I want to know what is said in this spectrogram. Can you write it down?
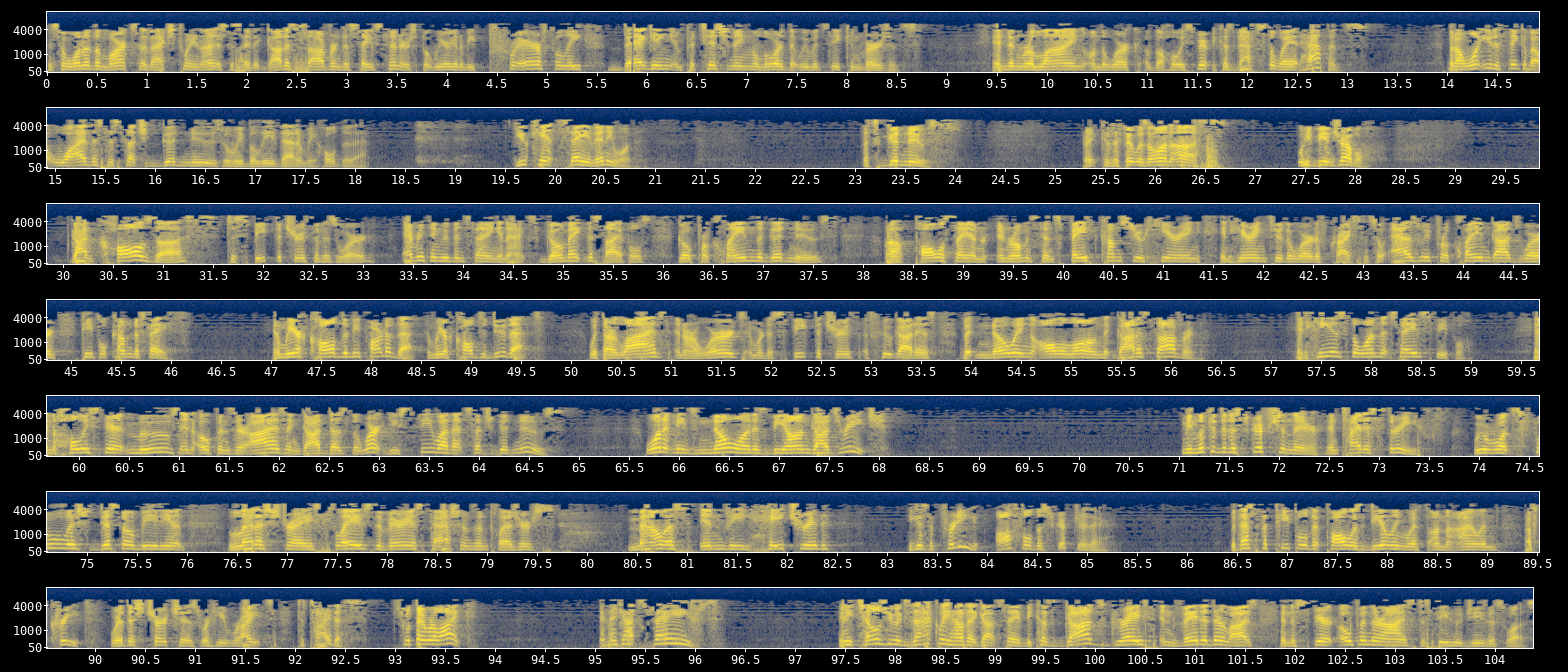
And so one of the marks of Acts 29 is to say that God is sovereign to save sinners, but we are going to be prayerfully begging and petitioning the Lord that we would see conversions. And then relying on the work of the Holy Spirit because that's the way it happens. But I want you to think about why this is such good news when we believe that and we hold to that. You can't save anyone. That's good news. Right? Because if it was on us, we'd be in trouble. God calls us to speak the truth of His Word. Everything we've been saying in Acts. Go make disciples. Go proclaim the good news. Uh, Paul will say in, in Romans 10, faith comes through hearing and hearing through the word of Christ. And so as we proclaim God's word, people come to faith. And we are called to be part of that. And we are called to do that with our lives and our words. And we're to speak the truth of who God is, but knowing all along that God is sovereign. And He is the one that saves people. And the Holy Spirit moves and opens their eyes, and God does the work. Do you see why that's such good news? One, it means no one is beyond God's reach. I mean, look at the description there in Titus 3. We were once foolish, disobedient, led astray, slaves to various passions and pleasures, malice, envy, hatred. He gives a pretty awful descriptor there. But that's the people that Paul was dealing with on the island of Crete, where this church is, where he writes to Titus. That's what they were like. And they got saved. And he tells you exactly how they got saved because God's grace invaded their lives and the Spirit opened their eyes to see who Jesus was.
